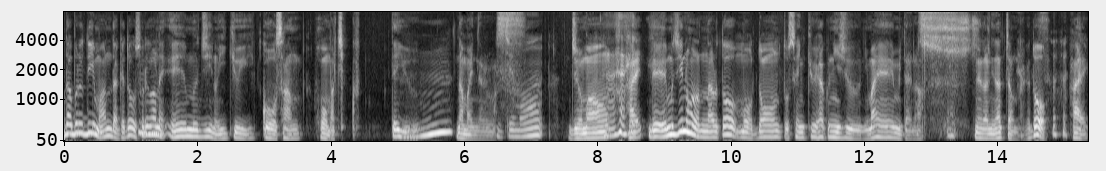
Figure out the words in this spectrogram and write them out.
4WD もあるんだけどそれはね、AMG の EQ53 フォーマチックっていう名前になります。呪文。呪文。はい、で MG の方になるともうドーンと1922万円みたいな 値段になっちゃうんだけどはい。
